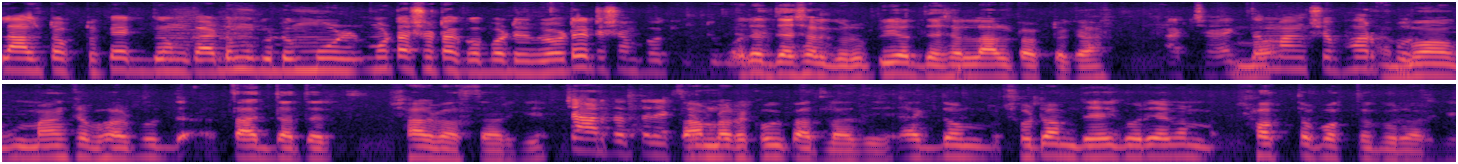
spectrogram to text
লাল টকটকে একদম গাডুম গুডুম মূল- মোটা সোটা গোবরের গরুটা এটা সম্পর্কে একটু এটা দেশাল গরু পিওর দেশাল লাল টকটকা। আচ্ছা একদম মাংস ভরপুর। মাংস ভরপুর চার দাঁতের সার বাচ্চা আর কি। চার দাঁতের চামড়াটা খুবই পাতলা দিয়ে একদম ছোটাম দেহে গরু একদম শক্ত পক্ত গরু আর কি।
